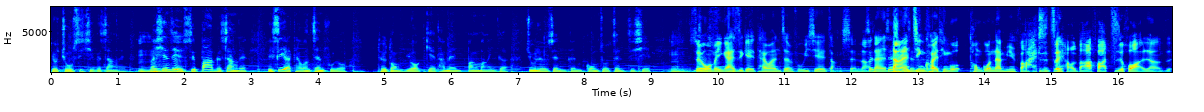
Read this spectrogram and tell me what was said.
有九十几个藏人，嗯那现在有十八个藏人，也是要台湾政府有推动，又给他们帮忙一个居留证跟工作证这些。嗯，所以我们应该还是给台湾政府一些掌声啦但是当然，尽快听过通过难民法还是最好的，把它法制化这样子。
